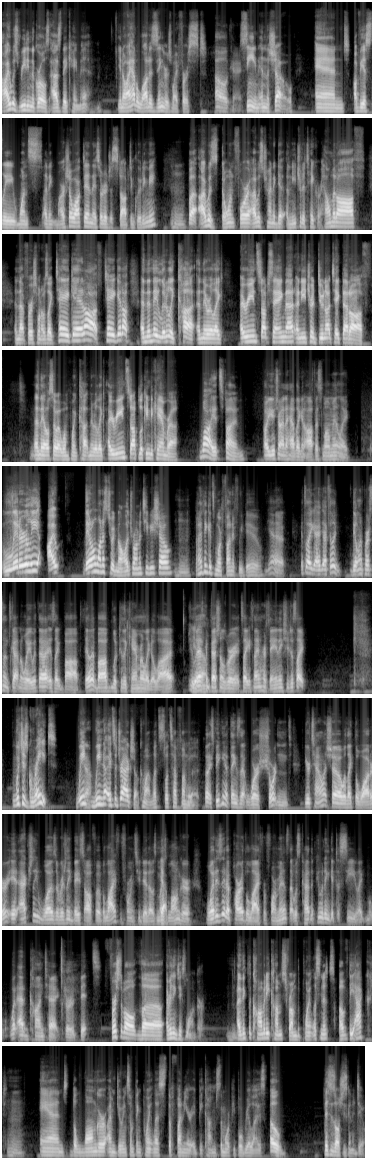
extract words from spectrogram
i was reading the girls as they came in you know i had a lot of zingers my first Oh, okay. scene in the show and obviously once i think Marcia walked in they sort of just stopped including me. Hmm but i was going for it. I was trying to get Anetra to take her helmet off. And that first one i was like take it off take it off. And then they literally cut and they were like irene stop saying that. Anetra do not take that off. And they also at one point cut and they were like irene stop looking to camera. Why? It's fun. Oh, you're trying to have like an office moment, like. literally i they don't want us to acknowledge we're on a tv show mhm. but i think it's more fun if we do. Yeah. It's like I, I feel like the only person that's gotten away with that is like Bob. They let Bob look to the camera like a lot. She Yeah. has confessionals where it's like it's not even her saying anything. She's just like, which is great we Yeah. we know it's a drag show come on let's let's have fun with it But like speaking of things that were shortened, your talent show with like the water, it actually was originally based off of a live performance you did that was much Yeah. longer. What is it a part of the live performance that was cut that people didn't get to see? Like what added context or bits? first of all the everything takes longer Mhm. i think the comedy comes from the pointlessness of the act Mhm. and the longer i'm doing something pointless the funnier it becomes the more people realize oh this is all she's going to do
